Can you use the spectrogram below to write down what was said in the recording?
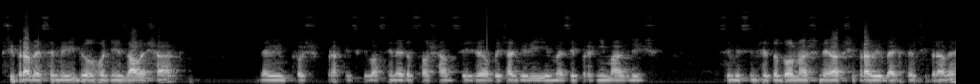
přípravě se mi líbil hodně Zálešák. Nevím, proč prakticky vlastně nedostal šanci, že ho vyřadili mezi prvníma, když si myslím, že to byl náš nejlepší pravý back té přípravě.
